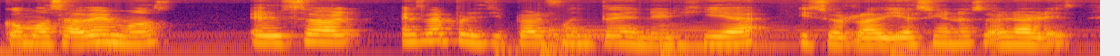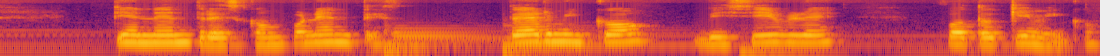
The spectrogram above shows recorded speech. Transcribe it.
Como sabemos, El Sol es la principal fuente de energía y sus radiaciones solares tienen tres componentes, térmico, visible, fotoquímico.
